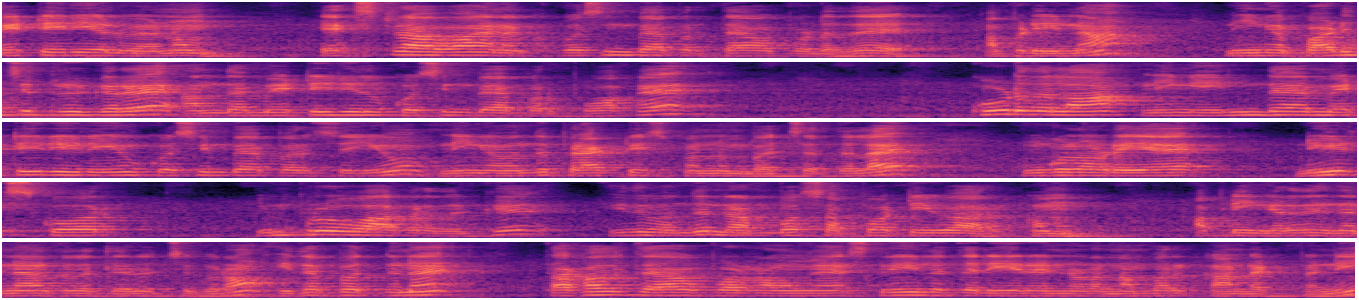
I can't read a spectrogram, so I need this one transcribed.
மெட்டீரியல் வேணும். எக்ஸ்ட்ராவாக எனக்கு கொஸ்டின் பேப்பர் தேவைப்படுது. அப்படின்னா நீங்கள் படிச்சுட்ருக்கிற அந்த மெட்டீரியல் கொஸ்டின் பேப்பர் போக கூடுதலாக நீங்கள் இந்த மெட்டீரியலையும் கொஸ்டின் பேப்பர்ஸையும் நீங்கள் வந்து ப்ராக்டிஸ் பண்ணும் பட்சத்தில் உங்களுடைய நீட் ஸ்கோர் இம்ப்ரூவ் ஆகிறதுக்கு இது வந்து ரொம்ப சப்போர்ட்டிவாக இருக்கும். அப்படிங்கிறது இந்த நேரத்தில் தெரிவிச்சுக்கிறோம். இதை பற்றின தகவல் தேவைப்படுறவங்க ஸ்க்ரீனில் தெரிகிற என்னோடய நம்பருக்கு காண்டாக்ட் பண்ணி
